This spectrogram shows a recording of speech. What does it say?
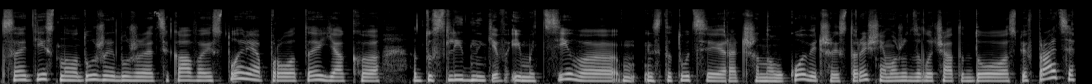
Це дійсно дуже і дуже цікава історія про те, як е, дослідників і митців е, інституції, радше наукові чи історичні, можуть залучати до співпраці.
